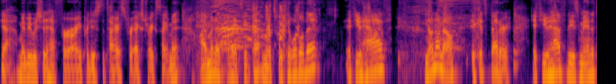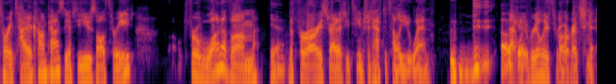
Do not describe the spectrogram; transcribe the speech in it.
yeah, maybe we should have Ferrari produce the tires for extra excitement. I'm gonna, I'm gonna take that. I'm gonna tweak it a little bit. If you have, no, no, no, it gets better. If you have these mandatory tire compounds, you have to use all three. For one of them, yeah, the Ferrari strategy team should have to tell you when. Okay. That would really throw a wrench in it.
